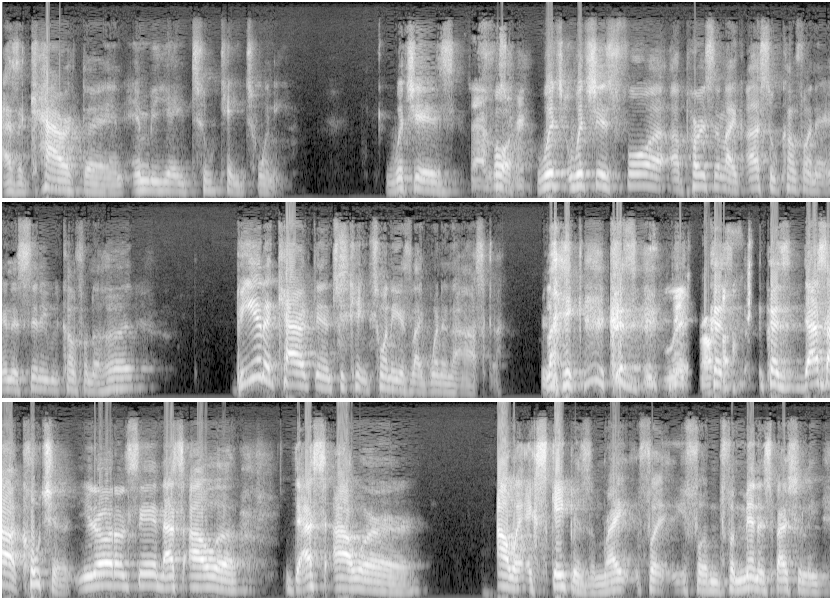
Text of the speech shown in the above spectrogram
as a character in NBA 2K20 which is for which which is for a person like us who come from the inner city, we come from the hood being a character in 2K20 is like winning an Oscar. Like, cause, cause, cause that's our culture. You know what I'm saying? That's our, that's our, our escapism, right? For for for men especially,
